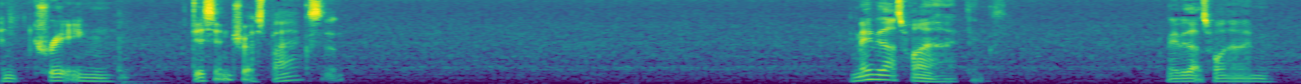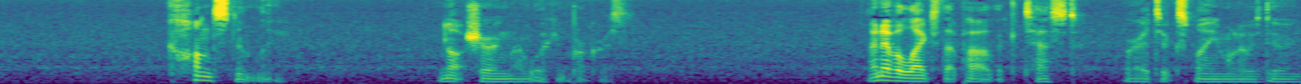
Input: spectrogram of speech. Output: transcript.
and creating disinterest by accident. Maybe that's why I hide things. Maybe that's why I'm constantly not showing my work in progress. I never liked that part of the test where I had to explain what I was doing.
